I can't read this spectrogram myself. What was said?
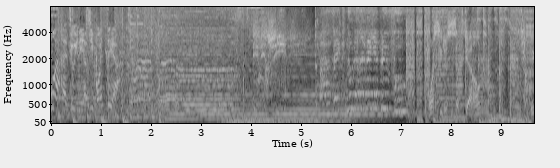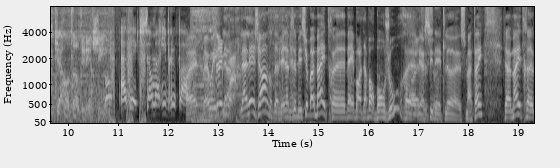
ou à radioénergie.ca. Énergie. Avec nous, le réveil est plus fou. Voici le 740 et 40 ans d'énergie. Avec Jean-Marie Bleupard. Ouais, ben oui, la, la légende, mesdames et messieurs. Ben, maître, euh, ben bon, d'abord, bonjour. Euh, Ouais, merci d'être là euh, ce matin. Maître,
